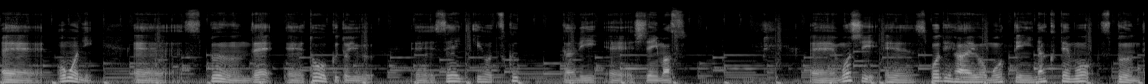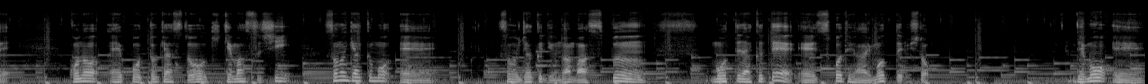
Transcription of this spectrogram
えー主に、えースプーンで、えートークという、えー声劇を作ったり、えーしています。えーもし、えー Spotify を持っていなくてもスプーンで、この、えーポッドキャストを聞けますし、その逆も、えーその逆っていうのは、まあ、スプーン持ってなくて、えー Spotify 持ってる人でも、え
